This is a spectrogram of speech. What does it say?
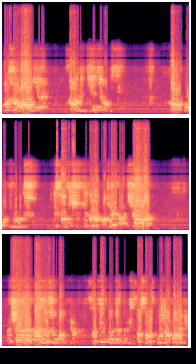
выжимание, за выведение руки колбу и выше. Есть фактически это получается начало, начальная стадия жима вверх. Соответственно, вместо вас будет работать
